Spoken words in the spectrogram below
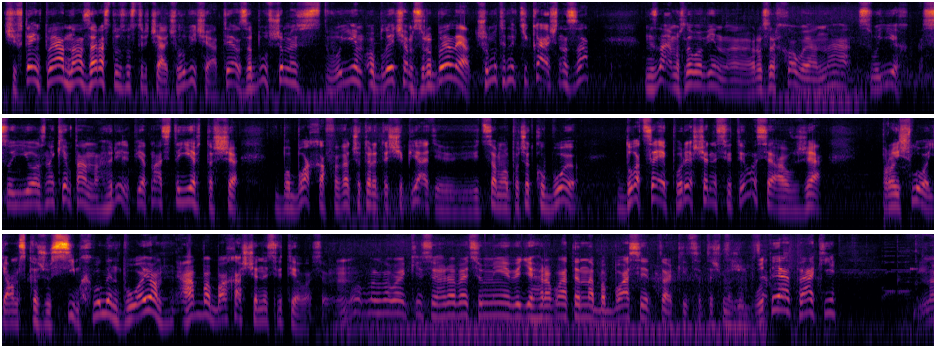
Чіфтейн ПА нас зараз тут зустрічає. Чоловіче, а ти забув, що ми з твоїм обличчям зробили? Чому ти не втікаєш назад? Не знаю, можливо, він е, розраховує на своїх союзників. Там гріль 15 є, та ще Бабаха ФВ 4005 від самого початку бою. До цієї пори ще не світилося, а вже пройшло, я вам скажу, 7 хвилин бою, а бабаха ще не світилася. Ну, можливо, якийсь гравець вміє відігравати на бабасі, так і це теж може бути, а так і. Ну,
